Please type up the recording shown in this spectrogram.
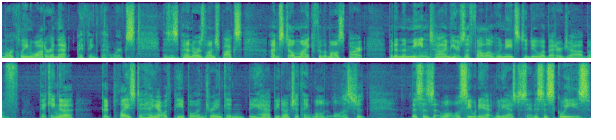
More clean water in that? I think that works. This is Pandora's Lunchbox. I'm still Mike for the most part, but in the meantime, here's a fellow who needs to do a better job of picking a good place to hang out with people and drink and be happy. Don't you think? We'll we'll just this is we'll, we'll see what he ha- what he has to say. This is Squeeze.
